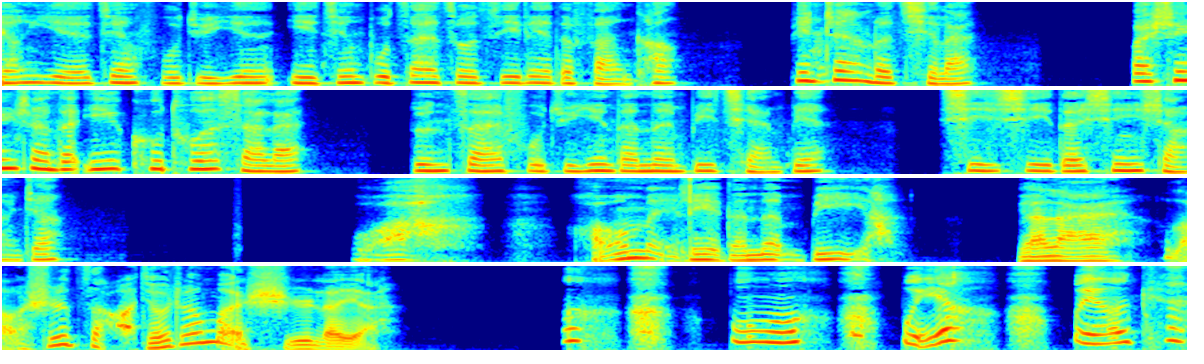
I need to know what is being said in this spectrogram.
杨野见傅菊英已经不再做激烈的反抗，便站了起来，把身上的衣裤脱下来，蹲在傅菊英的嫩逼前边，细细的欣赏着。哇！好美丽的嫩逼呀！原来老师早就这么湿了呀！不，不要，不要看，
